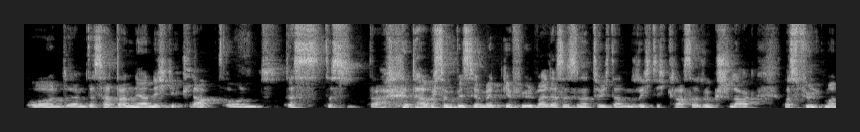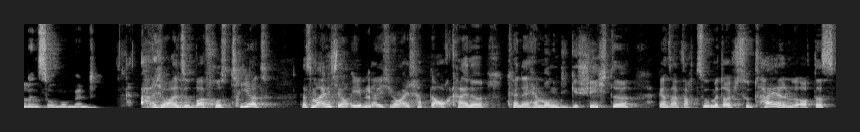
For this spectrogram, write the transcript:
Und ähm, das hat dann ja nicht geklappt und das, das, da, da habe ich so ein bisschen mitgefühlt, weil das ist natürlich dann ein richtig krasser Rückschlag. Was fühlt man in so einem Moment? Ach, ich war halt super frustriert. Das meine ich auch eben. Ne? Ich, ich habe da auch keine, keine Hemmung, die Geschichte ganz einfach zu mit euch zu teilen. Auch das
